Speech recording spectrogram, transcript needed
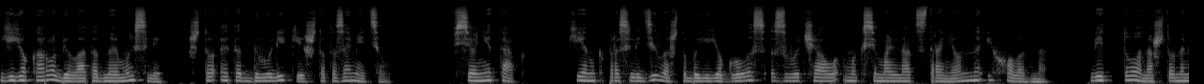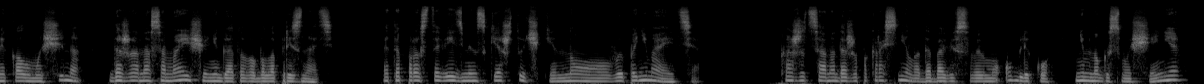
Ее коробило от одной мысли, что этот двуликий что-то заметил. Все не так. Кинг проследила, чтобы ее голос звучал максимально отстраненно и холодно. Ведь то, на что намекал мужчина, даже она сама еще не готова была признать. Это просто ведьминские штучки, но вы понимаете. Кажется, она даже покраснела, добавив своему облику немного смущения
